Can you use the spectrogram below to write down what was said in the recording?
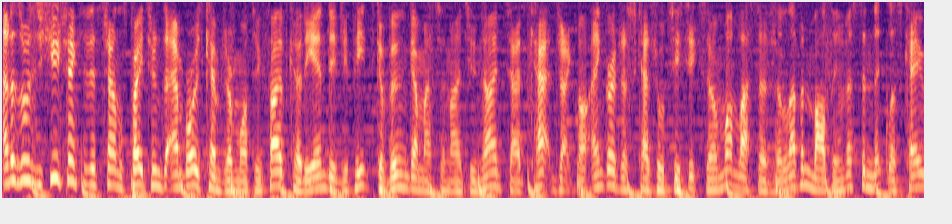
And as always, a huge thanks to this channel's patrons Ambroise, Chemdrum135, Cody N, DigiPete's, Gavoon, Gamata929, Sad Cat, Jack Not Engra, Just Casual T601, Last Edge 11, Mildly Investor, Nicholas K,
